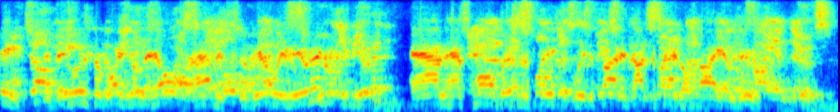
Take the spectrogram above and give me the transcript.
me, did they lose their voice on the hill or have it severely muted? And has small business basically decided not to pay those high end dues?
